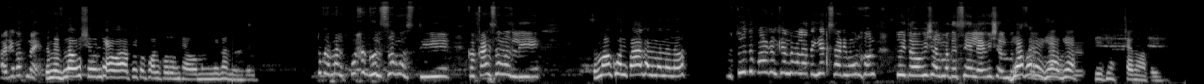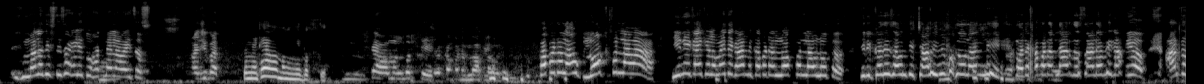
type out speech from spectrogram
अजिबात नाही. तुम्ही ब्लाऊज शिवून ठेवा पिको फॉल करून ठेवा मग मी घालून जाईल. तू काय मला पागल समजती? का काय समजली? तुम्हाला कोण पागल म्हणून? तू तर पागल केलं मला आता एक साडी म्हणून. तू इथं विशाल मध्ये सेल आहे विशाल घ्या बरं घ्या घ्या. आहे छान वाटेल. मला दिसते चांगली तू हात नाही लावायचंच अजिबात. तुम्ही ठेवा मग मी बघते. तेव्हा मग बघते. कपाटा लाव लॉक पण लावा. हिने काय केलं माहिती का? आम्ही कपाटाला लॉक पण लावलं होतं. तिने कधी जाऊन ती चावी बी बनवून आणली माझ्या कपाटात अर्ध साड्या बी गायब आता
